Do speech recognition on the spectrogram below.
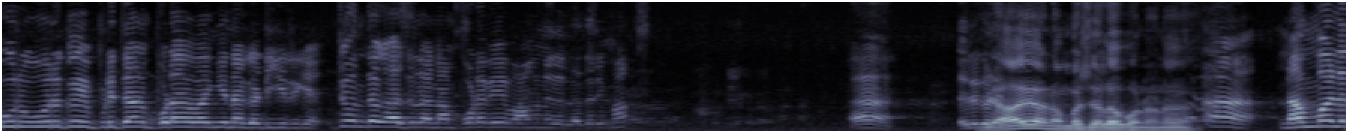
ஊர் ஊருக்கு இப்படித்தான் புடவை வாங்கி நான் கட்டிக்கிட்டு இருக்கேன். சொந்த காசுல நான் புடவையே வாங்கினது இல்லை தெரியுமா? நம்ம செலவு பண்ணணும்? நம்மளை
